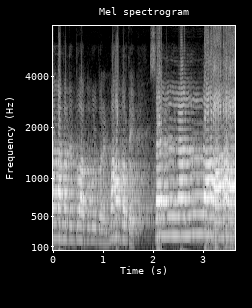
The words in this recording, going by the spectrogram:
আল্লাহ আমাদের দোয়া কবুল করেন। মহাব্বতে সাল্লাল্লাহু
